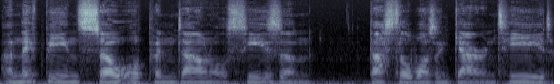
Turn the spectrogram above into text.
And they've been so up and down all season, that still wasn't guaranteed.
